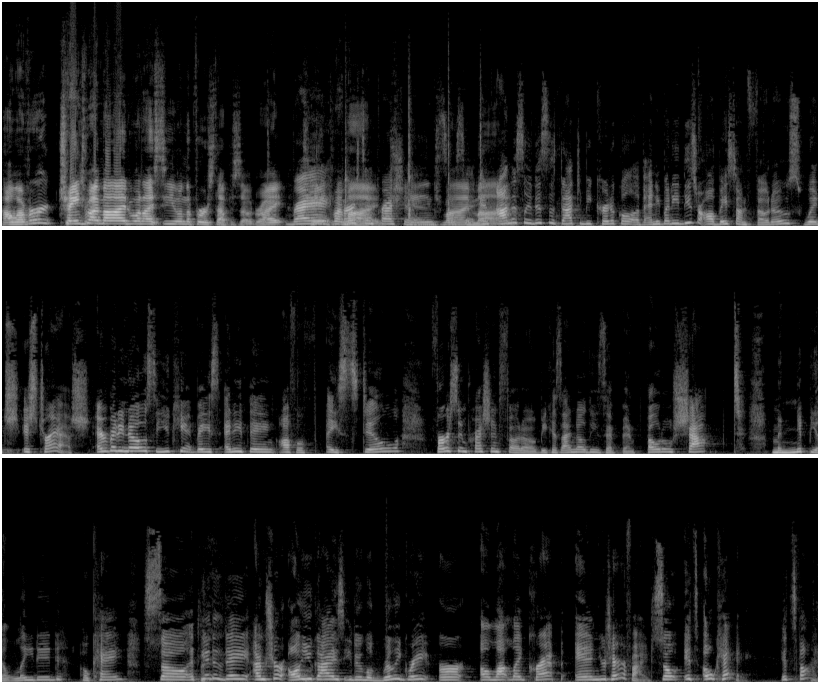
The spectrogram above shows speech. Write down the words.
However, change my mind when I see you in the first episode, right? Right. Change my First mind. impressions. Change my Listen, mind. And honestly, this is not to be critical of anybody. These are all based on photos, which is trash. Everybody knows that you can't base anything off of a still first impression photo because I know these have been photoshopped, manipulated. Okay. So at the end of the day, I'm sure all you guys either look really great or a lot like crap and you're terrified. So it's okay. It's fine.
